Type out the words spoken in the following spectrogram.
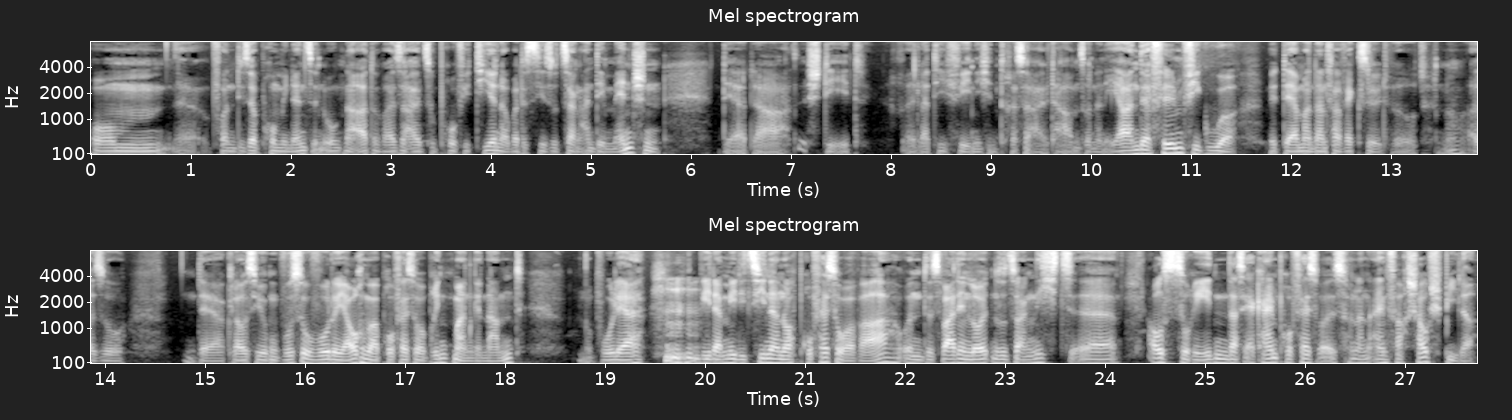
um äh, von dieser Prominenz in irgendeiner Art und Weise halt zu profitieren, aber dass sie sozusagen an dem Menschen, der da steht, relativ wenig Interesse halt haben, sondern eher an der Filmfigur, mit der man dann verwechselt wird. Ne? Also der Klaus-Jürgen Wusso wurde ja auch immer Professor Brinkmann genannt, obwohl er weder Mediziner noch Professor war. Und es war den Leuten sozusagen nicht äh, auszureden, dass er kein Professor ist, sondern einfach Schauspieler.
